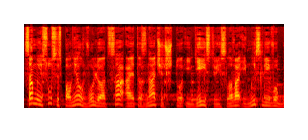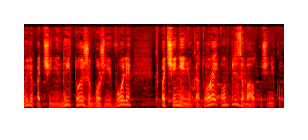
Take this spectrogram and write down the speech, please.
Сам Иисус исполнял волю Отца, а это значит, что и действия, и слова, и мысли Его были подчинены той же Божьей воле, к подчинению которой Он призывал учеников.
